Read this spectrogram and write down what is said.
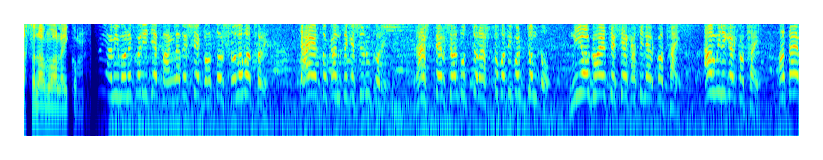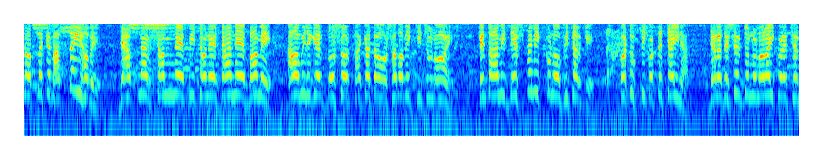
আসসালামু আলাইকুম। আমি মনে করি যে বাংলাদেশে গত ষোলো বছরে চায়ের দোকান থেকে শুরু করে রাষ্ট্রের সর্বোচ্চ রাষ্ট্রপতি পর্যন্ত নিয়োগ হয়েছে শেখ হাসিনার কথায়, আওয়ামী লীগের কথায়। অতএব আপনাকে ভাবতেই হবে যে আপনার সামনে, পিছনে, ডানে, বামে আওয়ামী লীগের দোষর থাকাটা অস্বাভাবিক কিছু নয়। কিন্তু আমি দেশপ্রেমিক কোনো অফিসারকে কটুক্তি করতে চাই না। যারা দেশের জন্য লড়াই করেছেন,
